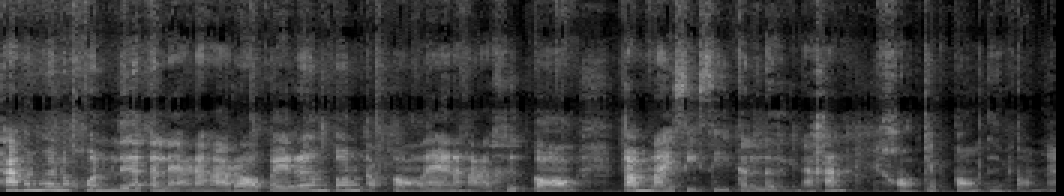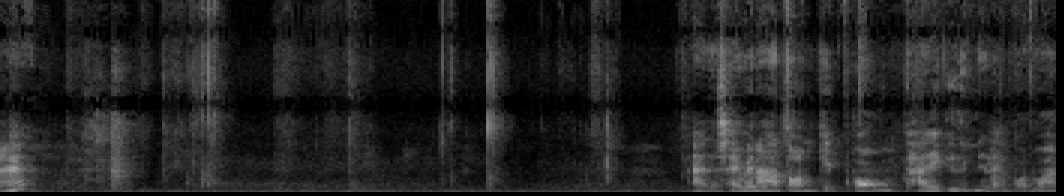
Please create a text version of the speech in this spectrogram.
ถ้าเพื่อนๆทุกคนเลือกกันแล้วนะคะ เราไปเริ่มต้นกับกองแรกนะคะ คือกองกำไลสีสีๆกันเลยนะคะ ขอเก็บกองอื่นก่อนนะ อา จจะใช้เวลาตอนเก็บกองไพ่อื่นนี่แหละบอดว่า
